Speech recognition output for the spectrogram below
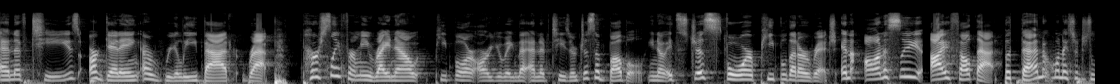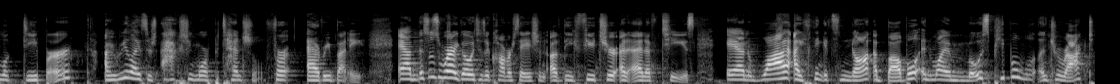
NFTs are getting a really bad rep personally for me right now people are arguing that nfts are just a bubble. You know it's just for people that are rich. And honestly i felt that. But then when i started to look deeper i realized there's actually more potential for everybody. And this is where i go into the conversation of the future and nfts and why i think it's not a bubble and why most people will interact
